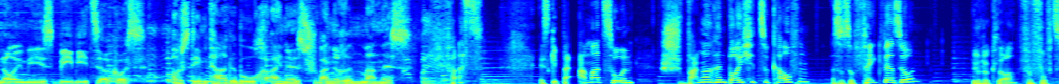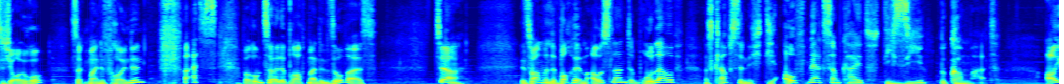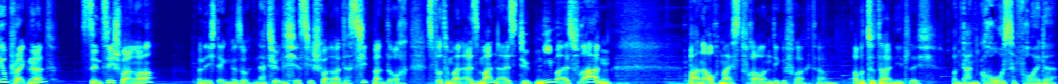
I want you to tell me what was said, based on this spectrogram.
Neumis Babyzirkus. Aus dem Tagebuch eines schwangeren Mannes. Was? Es gibt bei Amazon schwangeren Bäuche zu kaufen? Also so Fake-Version? Ja, na klar, für 50 Euro, sagt meine Freundin. Was? Warum zur Hölle braucht man denn sowas? Tja, jetzt waren wir eine Woche im Ausland, im Urlaub. Was glaubst du nicht? Die Aufmerksamkeit, die sie bekommen hat. Are you pregnant? Sind sie schwanger? Und ich denke mir so, natürlich ist sie schwanger, das sieht man doch. Das würde man als Mann, als Typ niemals fragen. Waren auch meist Frauen, die gefragt haben. Aber total niedlich. Und dann große Freude.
